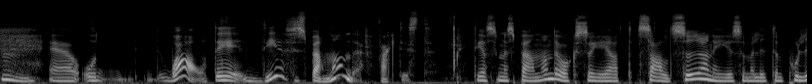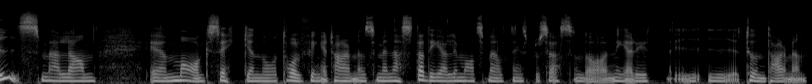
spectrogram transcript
Mm. Eh, och wow, det, det är spännande faktiskt. Det som är spännande också är att saltsyran är ju som en liten polis mellan eh, magsäcken och tolvfingertarmen som är nästa del i matsmältningsprocessen då, ner i, i, i tunntarmen.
